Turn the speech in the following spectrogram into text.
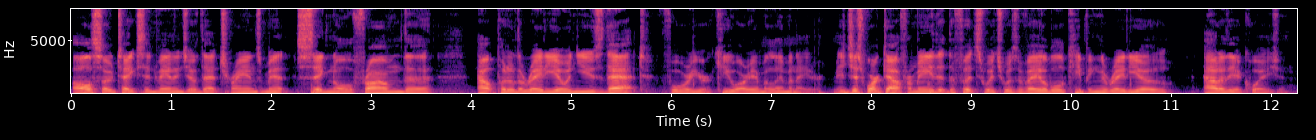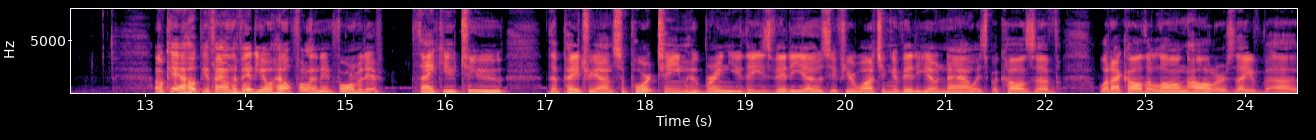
also takes advantage of that transmit signal from the output of the radio and use that for your QRM eliminator. It just worked out for me that the foot switch was available, keeping the radio out of the equation. Okay, I hope you found the video helpful and informative. Thank you to the Patreon support team who bring you these videos. If you're watching a video now, it's because of what I call the long haulers. They've uh,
